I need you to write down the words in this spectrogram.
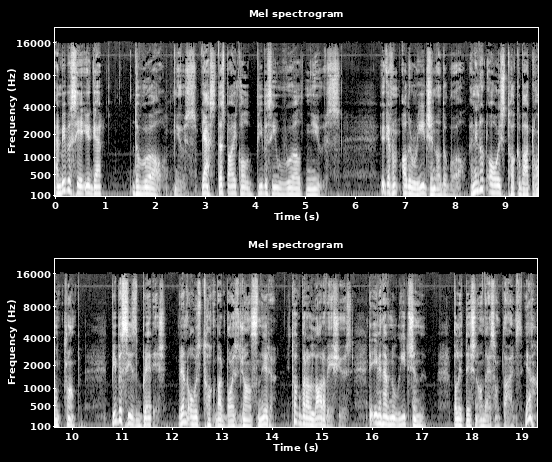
And BBC, you get the world news. Yes, that's why I call BBC World News. You get from other region of the world, and they not always talk about Donald Trump. BBC is British, but they don't always talk about Boris Johnson either. They talk about a lot of issues. They even have Norwegian politician on there sometimes. Yeah,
